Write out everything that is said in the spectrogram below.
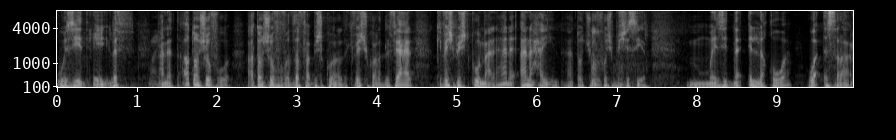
ويزيد يبث. معناتها اعطوا نشوفوا اعطوا نشوفوا في الضفه باش تكون كيفاش تكون رد الفعل كيفاش باش تكون معناها. أنا أنا حيين. اعطوا تشوفوا واش باش يصير. ما يزيدنا إلا قوة وإصرار.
